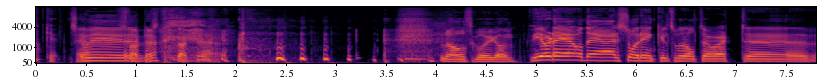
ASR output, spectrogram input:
Ok, skal vi starte? starte? La oss gå i gang. Vi gjør det, og det er såre enkelt som det alltid har vært. Eh,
